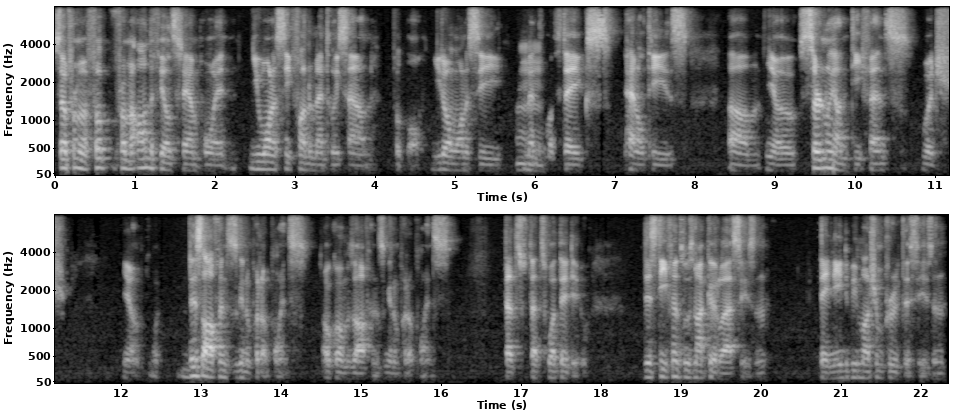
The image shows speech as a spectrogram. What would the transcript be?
So from a foot, from an on the field standpoint, you want to see fundamentally sound football. You don't want to see mm-hmm. mental mistakes, penalties. Um, you know, certainly on defense, which you know this offense is going to put up points. Oklahoma's offense is going to put up points. That's that's what they do. This defense was not good last season. They need to be much improved this season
